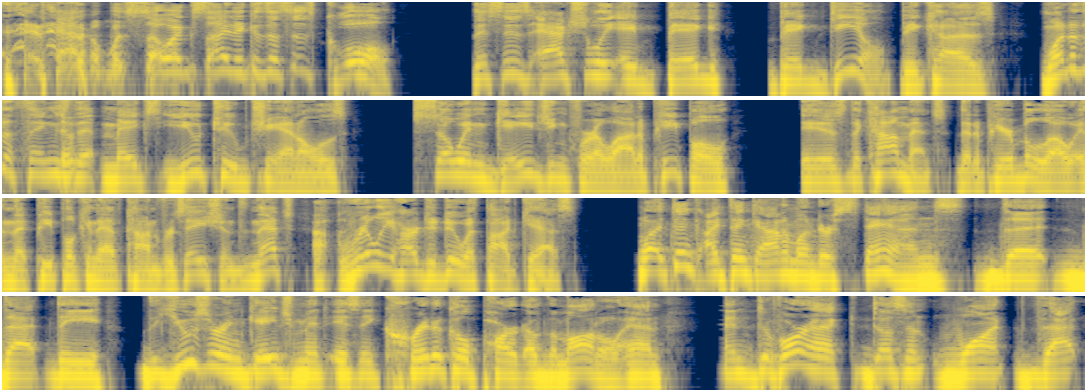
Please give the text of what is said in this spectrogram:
and Adam was so excited because this is cool. This is actually a big, big deal because one of the things that makes YouTube channels so engaging for a lot of people is the comments that appear below and that people can have conversations. And that's ah. really hard to do with podcasts. Well, I think I think Adam understands that that the the user engagement is a critical part of the model, and and Dvorak doesn't want that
